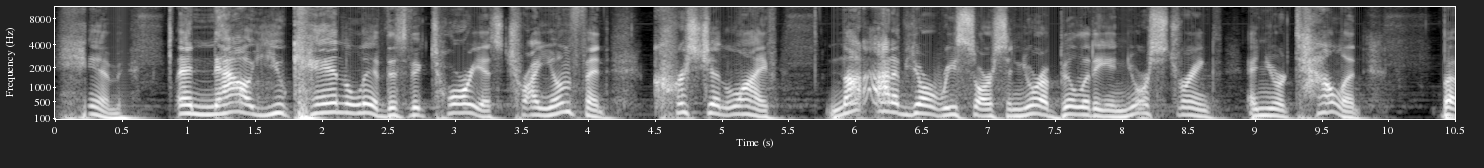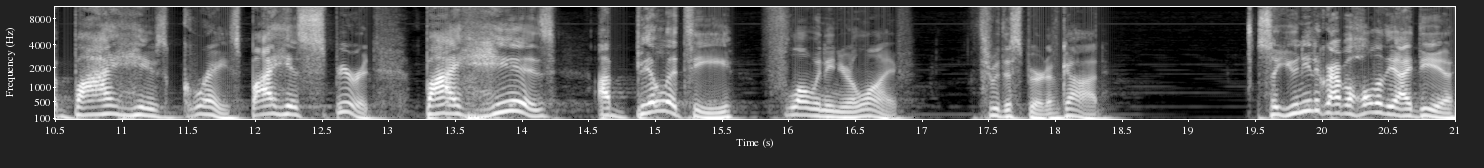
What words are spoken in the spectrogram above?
him. And now you can live this victorious, triumphant Christian life, not out of your resource and your ability and your strength and your talent, but by His grace, by His Spirit, by His ability flowing in your life through the Spirit of God. So you need to grab a hold of the idea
